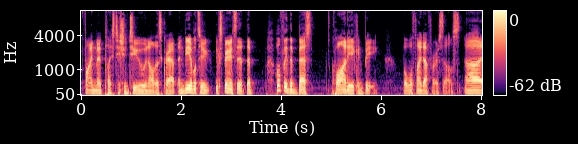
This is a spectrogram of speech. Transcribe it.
find my PlayStation Two and all this crap and be able to experience it at the hopefully the best quality it can be but we'll find out for ourselves. Uh,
